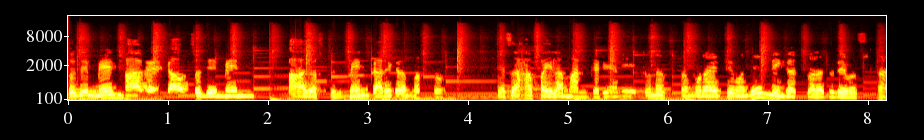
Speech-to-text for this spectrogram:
तो जे मेन भाग आहे गावचा जे मेन भाग असतो मेन कार्यक्रम असतो त्याचा हा पहिला मानकरी. आणि इथूनच समोर आहे ते म्हणजे लिंगेश्वराचं देवस्थान.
